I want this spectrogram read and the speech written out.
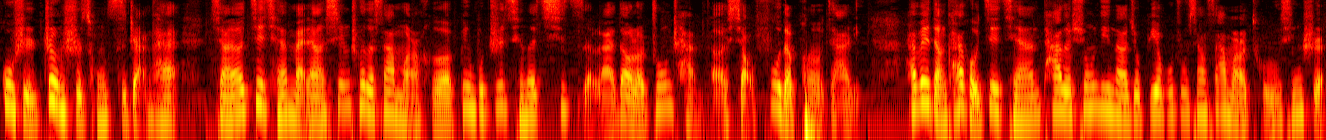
故事正式从此展开。想要借钱买辆新车的萨姆尔和并不知情的妻子来到了中产的小富的朋友家里，还未等开口借钱，他的兄弟呢就憋不住向萨姆尔吐露心事。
